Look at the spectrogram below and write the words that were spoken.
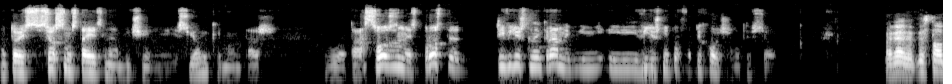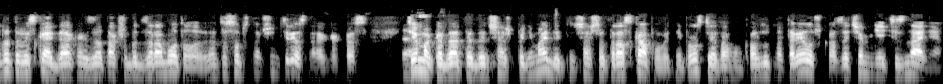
Ну, то есть все самостоятельное обучение, и съемка, и монтаж. Вот. А осознанность, просто ты видишь на экран и, и видишь не то, что ты хочешь, вот и все. Понятно, ты стал от этого искать, да, как сделать так, чтобы это заработало. Это, собственно, очень интересная как раз да. тема, когда ты начинаешь понимать, ты начинаешь это раскапывать. Не просто я там кладут на тарелочку, а зачем мне эти знания.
